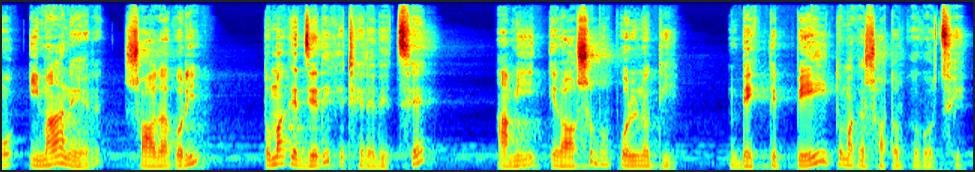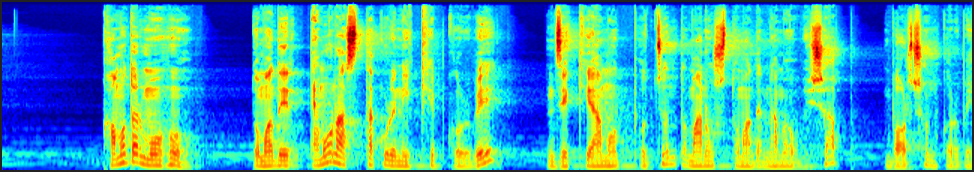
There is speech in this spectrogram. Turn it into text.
ও ইমানের সদা করি তোমাকে যেদিকে ঠেলে দিচ্ছে, আমি এর অশুভ পরিণতি দেখতে পেয়েই তোমাকে সতর্ক করছি। ক্ষমতার মোহ তোমাদের এমন আস্থা করে নিক্ষেপ করবে যে কেয়ামত পর্যন্ত মানুষ তোমাদের নামে অভিশাপ বর্ষণ করবে।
